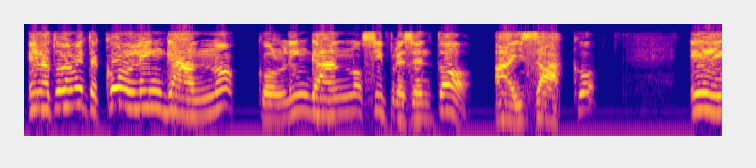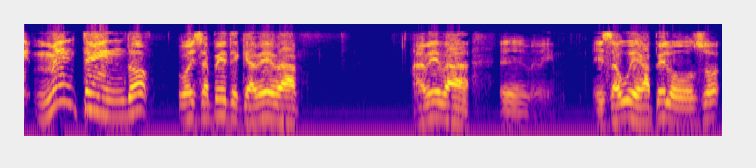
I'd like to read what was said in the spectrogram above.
e naturalmente con l'inganno, con l'inganno si presentò a Isacco e mentendo, voi sapete che aveva, aveva eh, Esaù era peloso,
